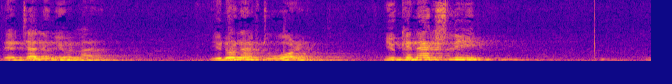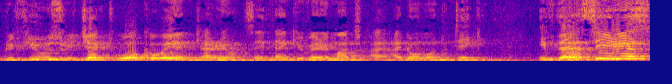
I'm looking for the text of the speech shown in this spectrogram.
They're telling you a lie. You don't have to worry. You can actually refuse, reject, walk away, and carry on. Say, thank you very much, I, I don't want to take it. If they're serious,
